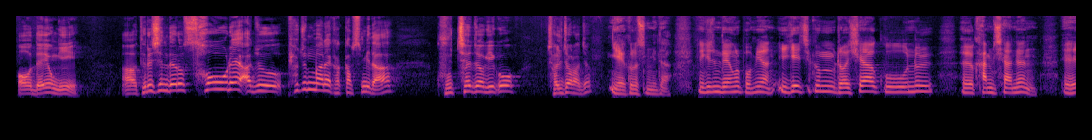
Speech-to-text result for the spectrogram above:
어, 내용이 아, 들으신 대로 서울의 아주 표준말에 가깝습니다. 구체적이고 절절하죠? 예, 그렇습니다. 이게 좀 내용을 보면 이게 지금 러시아군을 어, 감시하는 예,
